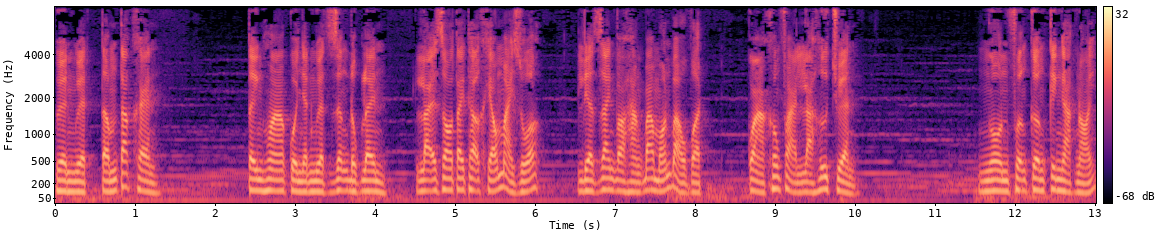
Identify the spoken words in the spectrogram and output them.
Huyền Nguyệt tấm tắc khen. Tinh hoa của Nhật Nguyệt dựng đục lên, lại do tay thợ khéo mải rũa, liệt danh vào hàng ba món bảo vật, quả không phải là hư truyền. Ngôn Phượng Cương kinh ngạc nói.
